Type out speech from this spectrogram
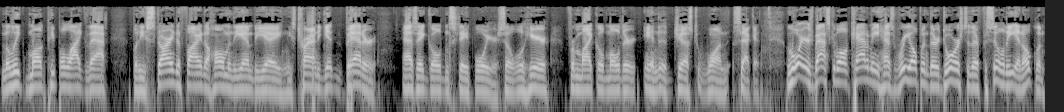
Malik Monk, people like that but he's starting to find a home in the NBA, and he's trying to get better as a Golden State Warrior. So we'll hear from Mychal Mulder in just one second. The Warriors Basketball Academy has reopened their doors to their facility in Oakland,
